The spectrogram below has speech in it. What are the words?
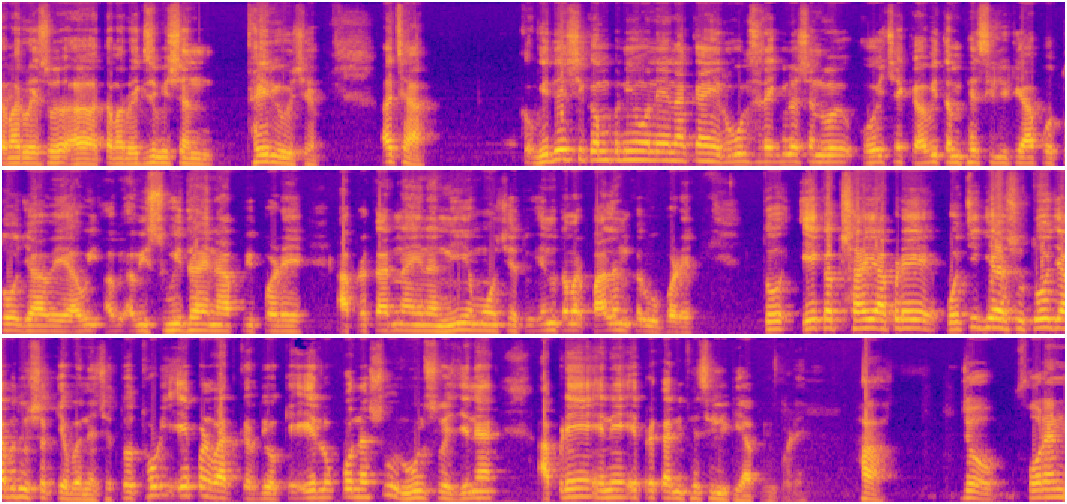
તમારું એસો- તમારું એક્ઝિબિશન થઈ રહ્યું છે. અચ્છા, વિદેશી કંપનીઓને એના કાંઈ રૂલ્સ રેગ્યુલેશન હોય છે કે આવી તમે ફેસિલિટી આપો તો જ આવે, આવી, આવી- સુવિધા એને આપવી પડે, આ પ્રકારના એના નિયમો છે, તો એનું તમારે પાલન કરવું પડે. તો એ કક્ષાએ આપણે પહોંચી ગયા છું તો જ આ બધું શક્ય બને છે. તો થોડી એ પણ વાત કરી દો કે એ લોકોના શું રૂલ્સ હોય જેને આપણે એને એ પ્રકારની ફેસિલિટી આપવી પડે? હા. જો ફોરેન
